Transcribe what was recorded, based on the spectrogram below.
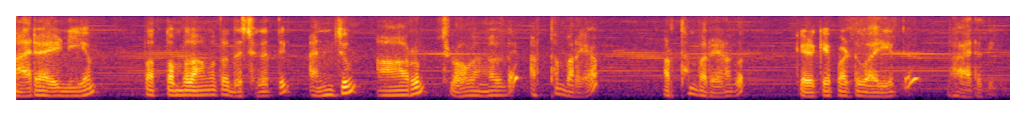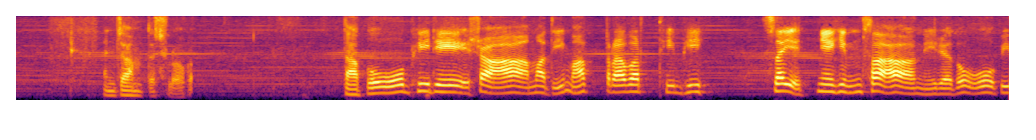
നാരായണീയം പത്തൊമ്പതാമത്തെ ദശകത്തിൽ അഞ്ചും ആറും ശ്ലോകങ്ങളുടെ അർത്ഥം പറയാം. അർത്ഥം പറയണത് കിഴക്കേപ്പാട്ട് വാര്യത്ത് ഭാരതി. അഞ്ചാമത്തെ ശ്ലോകം. തപോഭിരേഷാമതിമാത്രവർദ്ധിഭിः स यज्ञहिंसा निरतोऽपि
